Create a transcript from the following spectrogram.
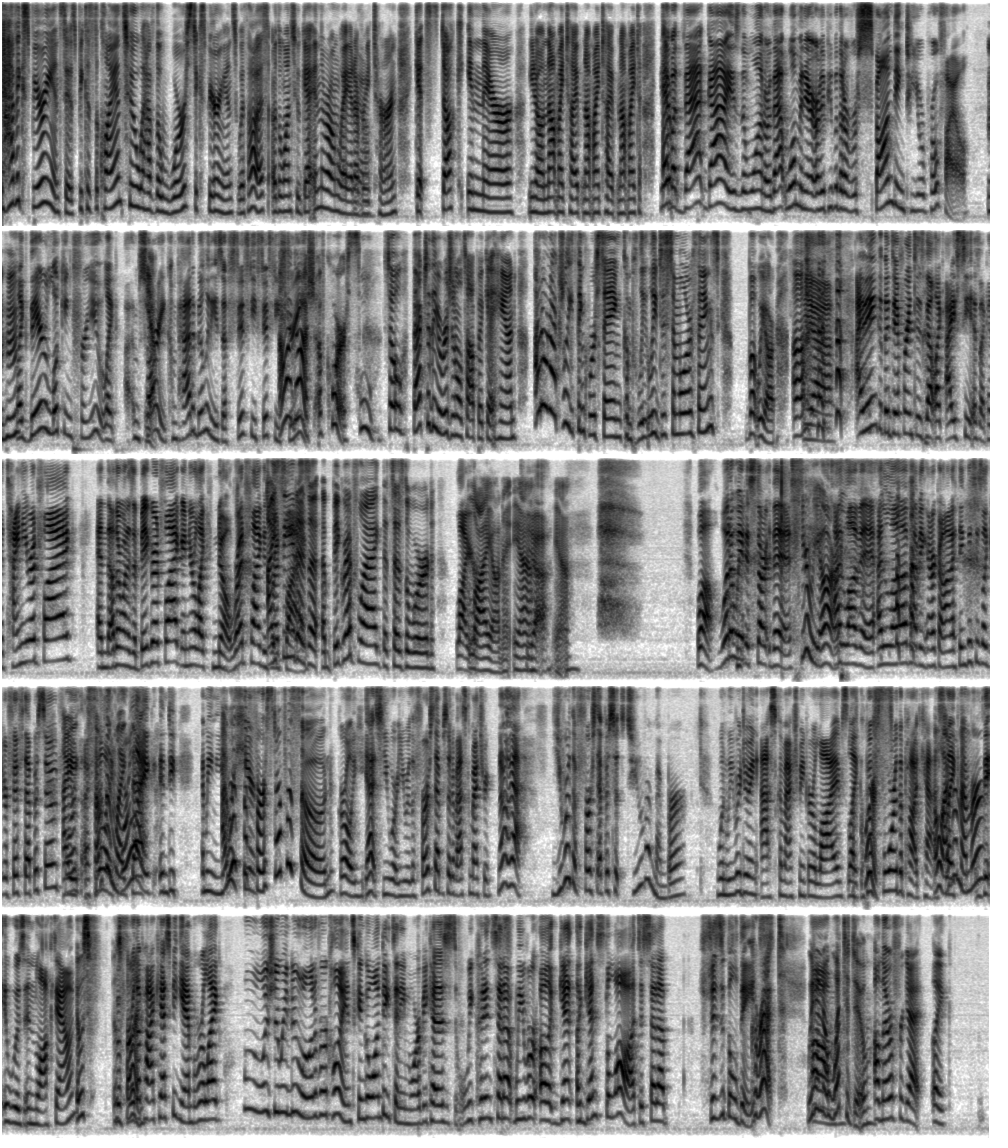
have experiences because the clients who have the worst experience with us are the ones who get in their own way at every Yeah. turn, get stuck in their, you know, not my type, not my type, not my type. yeah, but that guy is the one, or that woman, are the people that are responding to your profile. Mhm. Like they're looking for you. Like I'm sorry, compatibility is a 50-50 Oh my gosh, of course. Whew. So back to the original topic at hand. I don't actually think we're saying completely dissimilar things, but we are. Uh, yeah i think the difference is that like i see it as like a tiny red flag and the other one is a big red flag and you're like no red flag is red flag. I see flag it as a, a big red flag that says the word liar lie on it. Yeah. Yeah. Yeah. well what a way to start this Here we are. i love it i love having erika on i think this is like your fifth episode I- fourth i, feel something like, like we're that. like indeed i mean you I were was here the first episode. girl yes you were you were the first episode of ask a matchmaker no no yeah you were the first episode do you remember when we were doing ask a matchmaker lives like before the podcast Oh, I like remember. th- it was in lockdown It was it was before fun. the podcast began, but we're like, oh, what should we do? None of our clients can go on dates anymore because we couldn't set up. We were uh, against against the law to set up physical dates. Correct. We didn't know what Um, to do. I'll never forget. Like,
